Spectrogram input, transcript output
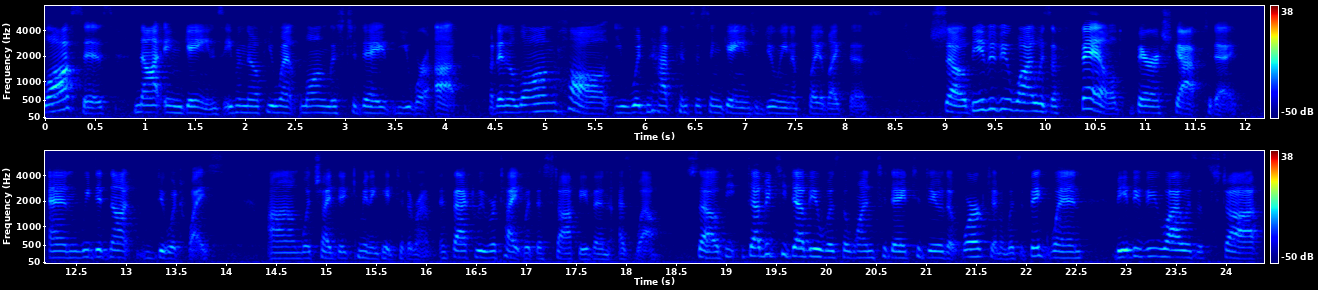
losses, not in gains. Even though if you went long this today, you were up. But in the long haul, you wouldn't have consistent gains doing a play like this. So BBBY was a failed bearish gap today, and we did not do it twice, um, which I did communicate to the room. In fact, we were tight with the stop even as well. So B WTW was the one today to do that worked, and was a big win. BBBY was a stop.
